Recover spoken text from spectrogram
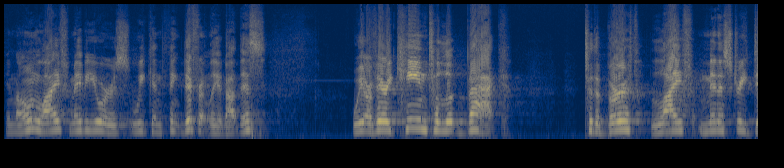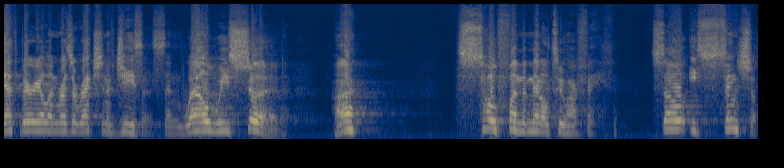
in my own life, maybe yours, we can think differently about this. We are very keen to look back to the birth, life, ministry, death, burial, and resurrection of Jesus. And well, we should. Huh? So fundamental to our faith, so essential.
